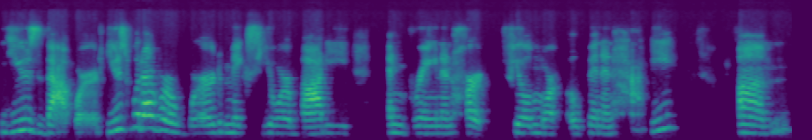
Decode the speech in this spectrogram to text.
use that word. Use whatever word makes your body and brain and heart feel more open and happy. Um,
